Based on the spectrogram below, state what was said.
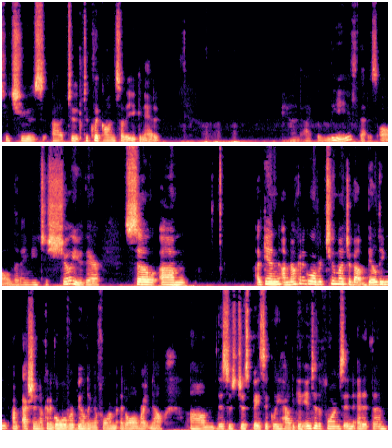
to choose, uh, to, to click on so that you can edit. And I believe that is all that I need to show you there. So, um, again, I'm not going to go over too much about building. I'm actually not going to go over building a form at all right now. Um, this is just basically how to get into the forms and edit them.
